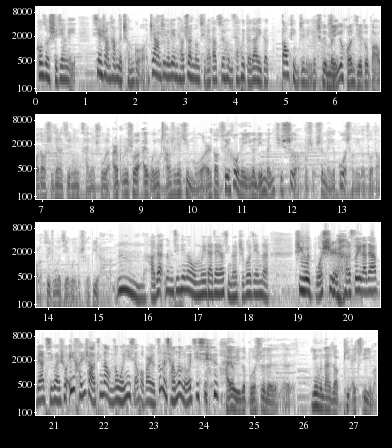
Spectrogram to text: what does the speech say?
工作时间里献上他们的成果，这样这个链条转动起来，到最后你才会得到一个高品质的一个成果对，每一个环节都把握到时间了，最终才能出来，而不是说，哎，我用长时间去磨，而是到最后那一个临门去射，不是，是每个过程你都做到了，最终的结果也是个必然了。嗯，好的。那么今天呢，我们为大家邀请到直播间的是一位博士，所以大家不要奇怪说，哎，很少听到我们的文艺小伙伴有这么强的逻辑性。还有一个博士的，呃，英文单词叫 PhD 嘛，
